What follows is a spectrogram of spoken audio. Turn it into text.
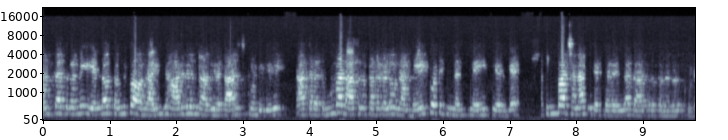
ಅಂತದ್ರಲ್ಲಿ ಎಲ್ಲೋ ಸ್ವಲ್ಪ ಒಂದ್ ಐದು ಹಾಡುಗಳನ್ನ ನಾವಿವತ್ತು ಆರಿಸ್ಕೊಂಡಿದೀವಿ. ಆ ತರ ತುಂಬಾ ದಾಸರ ಪದಗಳು ನಾನು ಹೇಳ್ಕೊಟ್ಟಿದ್ದೀನಿ ನನ್ನ ಸ್ನೇಹಿತೆಯರಿಗೆ ತುಂಬಾ ಚೆನ್ನಾಗಿದೆ ಸರ್ ಎಲ್ಲ ದಾಸರ ಪದಗಳು ಕೂಡ.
